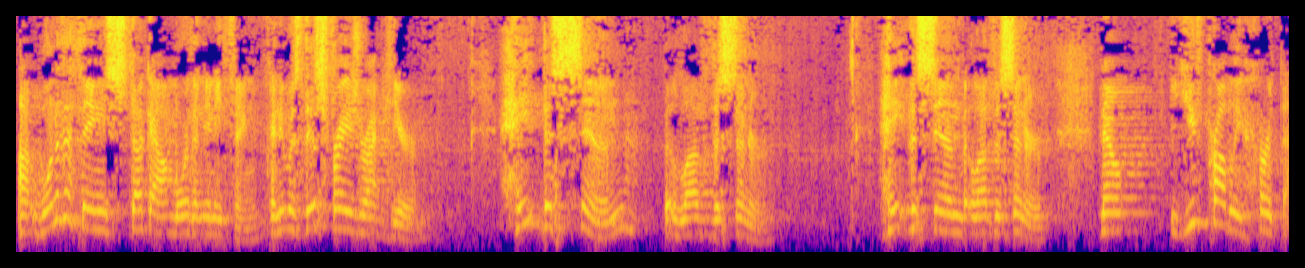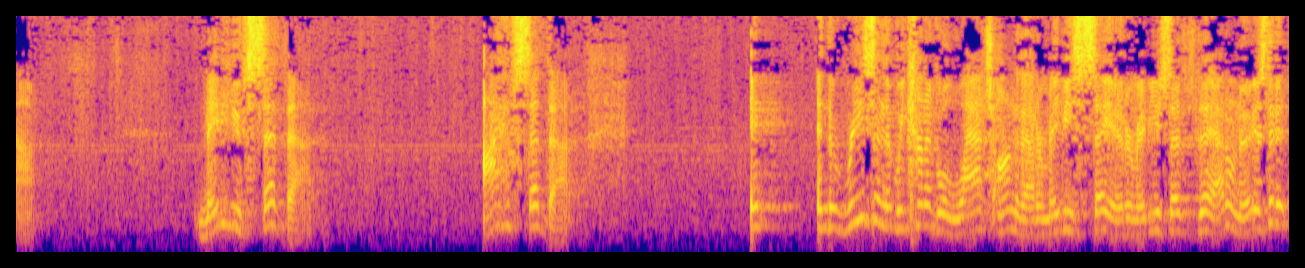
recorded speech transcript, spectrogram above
uh, one of the things stuck out more than anything, and it was this phrase right here Hate the sin, but love the sinner. Hate the sin, but love the sinner. Now, you've probably heard that. Maybe you've said that. I have said that. And the reason that we kind of will latch onto that, or maybe say it, or maybe you said it today, I don't know, is that it,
